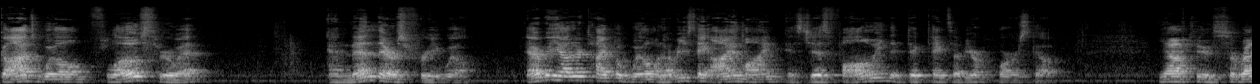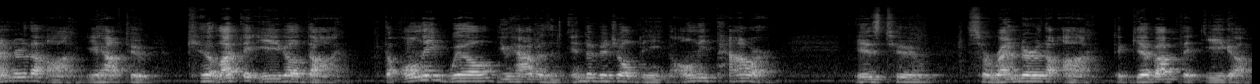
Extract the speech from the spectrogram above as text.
God's will flows through it, and then there's free will. Every other type of will, whenever you say I and mine, is just following the dictates of your horoscope. You have to surrender the I. You have to kill, let the ego die. The only will you have as an individual being, the only power, is to surrender the I, to give up the ego.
